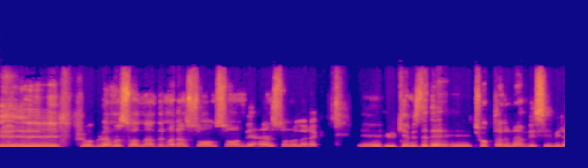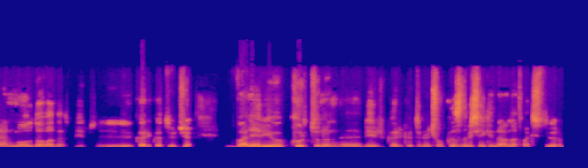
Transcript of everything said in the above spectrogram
Ee, programı sonlandırmadan son son ve en son olarak e, ülkemizde de e, çok tanınan ve sevilen Moldovalı bir e, karikatürcü Valeriu Kurtu'nun e, bir karikatürünü çok hızlı bir şekilde anlatmak istiyorum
